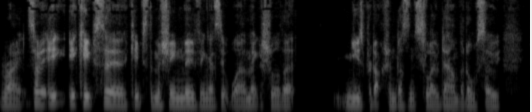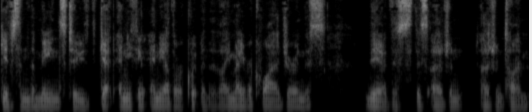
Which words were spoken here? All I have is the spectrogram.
Right. So it, it keeps the keeps the machine moving, as it were. Make sure that news production doesn't slow down, but also gives them the means to get anything, any other equipment that they may require during this, you know, this this urgent urgent time.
